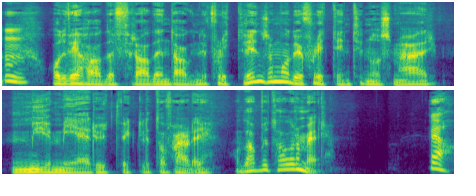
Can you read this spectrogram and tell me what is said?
mm. og du vil ha det fra den dagen du flytter inn, så må du flytte inn til noe som er mye mer utviklet og ferdig, og da betaler du mer. Ja.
